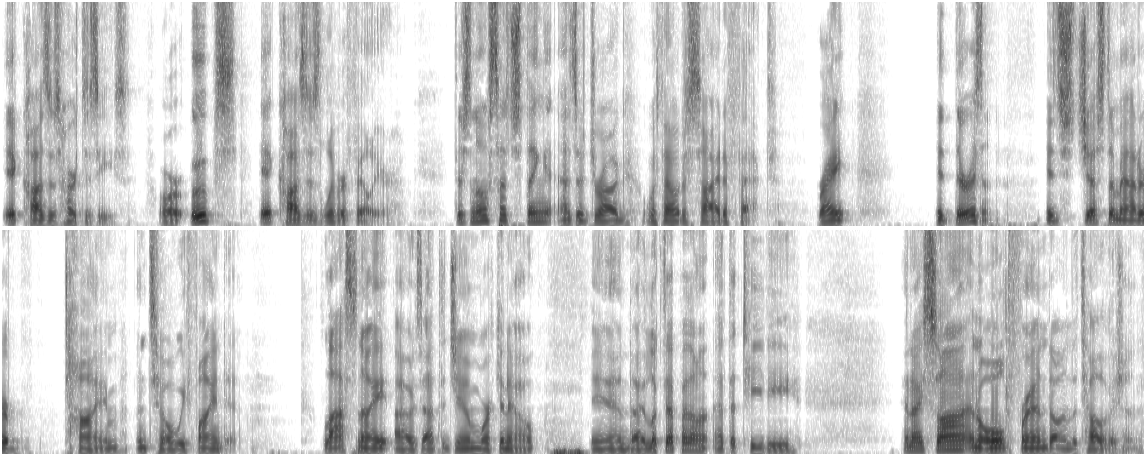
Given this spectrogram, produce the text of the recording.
it causes heart disease, or oops, it causes liver failure. There's no such thing as a drug without a side effect, right? It, there isn't. It's just a matter of time until we find it. Last night, I was at the gym working out, and I looked up at, uh, at the TV, and I saw an old friend on the television.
